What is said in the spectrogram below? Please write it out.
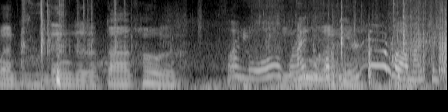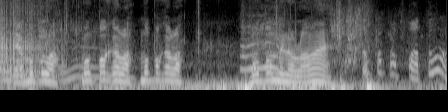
mà đang rửa ta thôi. Ôi lúa, của nó cũng có tiếng rồi mà. Dạ, một bò, một bò cái lò, một bò cái lò. Một bò mình lò mà. Tốt, tốt, tốt, tốt.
